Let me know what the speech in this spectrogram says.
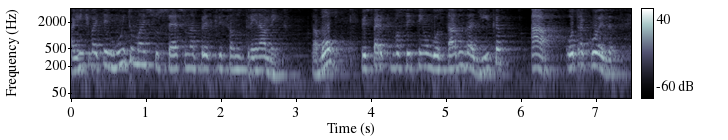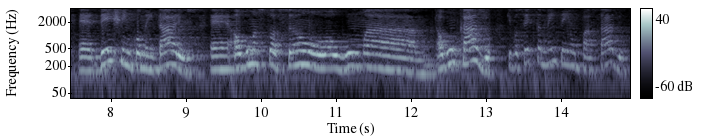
a gente vai ter muito mais sucesso na prescrição do treinamento. Tá bom? Eu espero que vocês tenham gostado da dica. Ah, outra coisa, é, deixem em comentários é, alguma situação ou alguma, algum caso que vocês também tenham passado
